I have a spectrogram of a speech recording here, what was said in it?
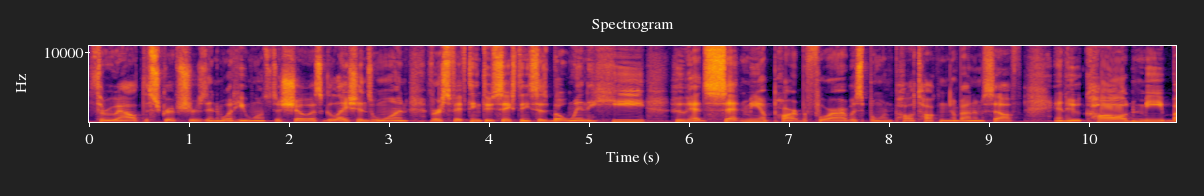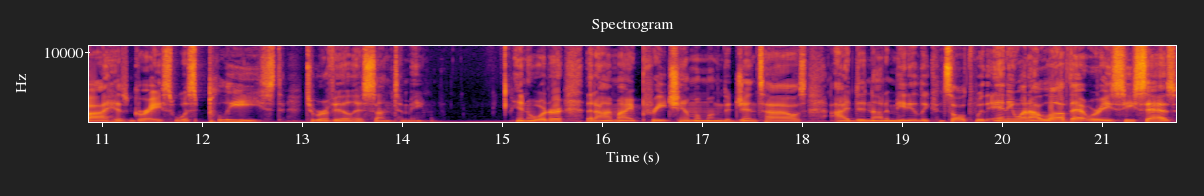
throughout the scriptures and what he wants to show us. Galatians 1 verse 15 through 16 he says, But when he who had set me apart before I was born, Paul talking about himself, and who called me by his grace, was pleased to reveal his son to me in order that I might preach him among the Gentiles. I did not immediately consult with anyone. I love that where he, he says,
